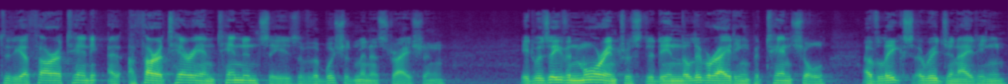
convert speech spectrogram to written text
to the authoritarian tendencies of the Bush administration, it was even more interested in the liberating potential of leaks originating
